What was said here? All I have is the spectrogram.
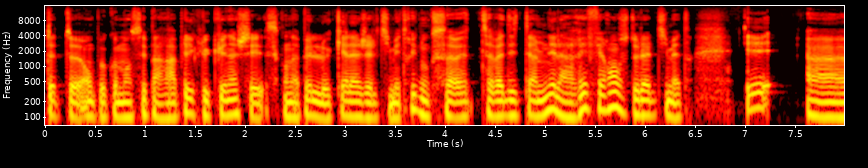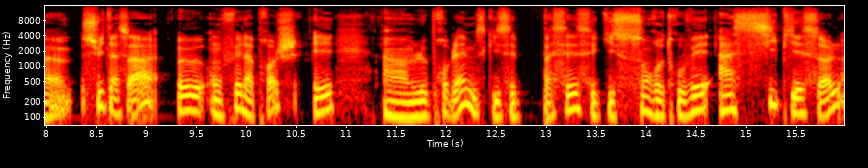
peut-être euh, on peut commencer par rappeler que le QNH, c'est ce qu'on appelle le calage altimétrique. Donc ça, va déterminer la référence de l'altimètre. Et euh, suite à ça, eux ont fait l'approche et le problème, ce qui s'est passé, c'est qu'ils se sont retrouvés à 6 pieds sol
